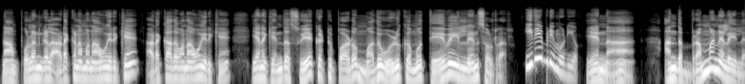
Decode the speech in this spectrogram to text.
நான் புலன்களை அடக்கணவனாவும் இருக்கேன் அடக்காதவனாவும் இருக்கேன். எனக்கு எந்த சுய கட்டுப்பாடோ மது ஒழுக்கமோ தேவையில்லைன்னு சொல்றார். இது எப்படி முடியும்? ஏன்னா அந்த பிரம்ம நிலையில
